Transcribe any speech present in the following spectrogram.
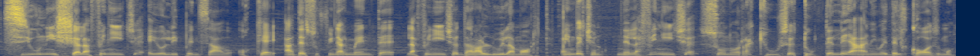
si unisce alla Fenice e io lì pensavo, ok, adesso finalmente la Fenice darà a lui la morte. E invece no, nella Fenice sono racchiuse tutte le anime del cosmo,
